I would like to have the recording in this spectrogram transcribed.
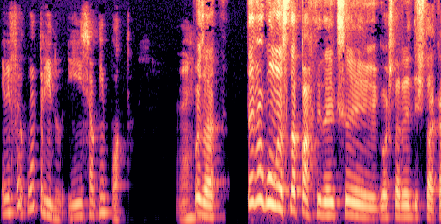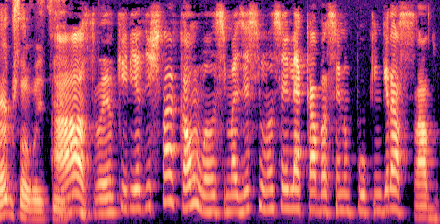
ele foi cumprido, e isso é o que importa. Né? Pois é. Teve algum lance da partida aí que você gostaria de destacar, Gustavo? Aí que... Ah, eu queria destacar um lance, mas esse lance ele acaba sendo um pouco engraçado.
